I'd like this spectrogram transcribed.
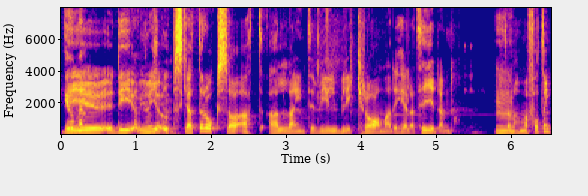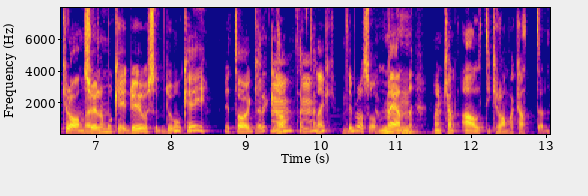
Det är ju, det är, men jag uppskattar också att alla inte vill bli kramade hela tiden. Mm. Utan har man fått en kram så är de okej. Du är, du är okej ett tag. Det. Ja, Tack, Mm. Nej, det är bra så. Men man kan alltid krama katten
